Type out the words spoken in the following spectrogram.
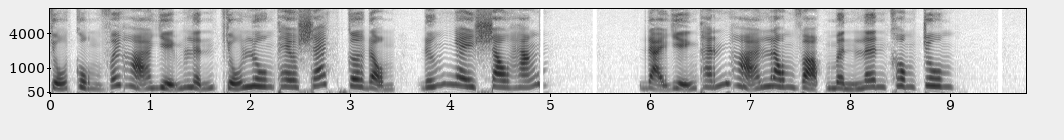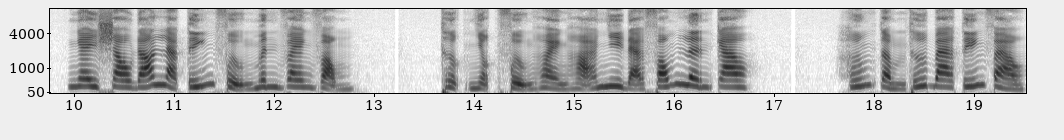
chủ cùng với hỏa diễm lĩnh chủ luôn theo sát cơ động, đứng ngay sau hắn. Đại diện Thánh Hỏa Long vọt mình lên không trung. Ngay sau đó là tiếng phượng minh vang vọng. Thực nhật Phượng Hoàng Hỏa Nhi đã phóng lên cao. Hướng tầm thứ ba tiến vào.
